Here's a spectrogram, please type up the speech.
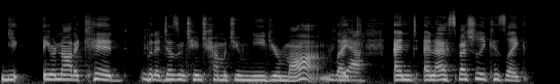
you, you're not a kid but it mm-hmm. doesn't change how much you need your mom. Like Yeah. and and especially because like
